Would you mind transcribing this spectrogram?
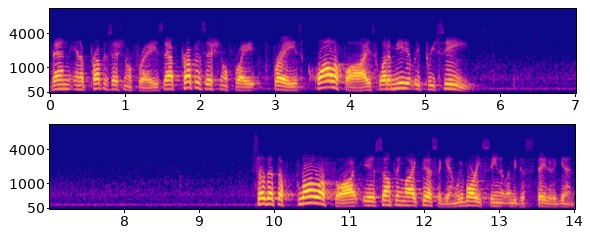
then in a prepositional phrase, that prepositional phrase qualifies what immediately precedes. So that the flow of thought is something like this again. We've already seen it, let me just state it again.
